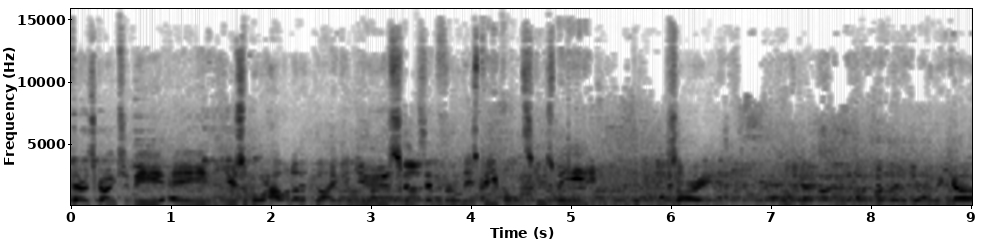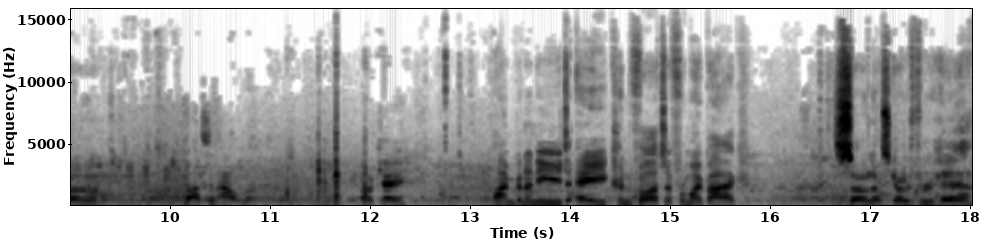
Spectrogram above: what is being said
There is going to be a usable outlet that I can use. To all these people, excuse me. Sorry. There we go. That's an outlet. Okay. I'm going to need a converter from my bag. So let's go through here.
